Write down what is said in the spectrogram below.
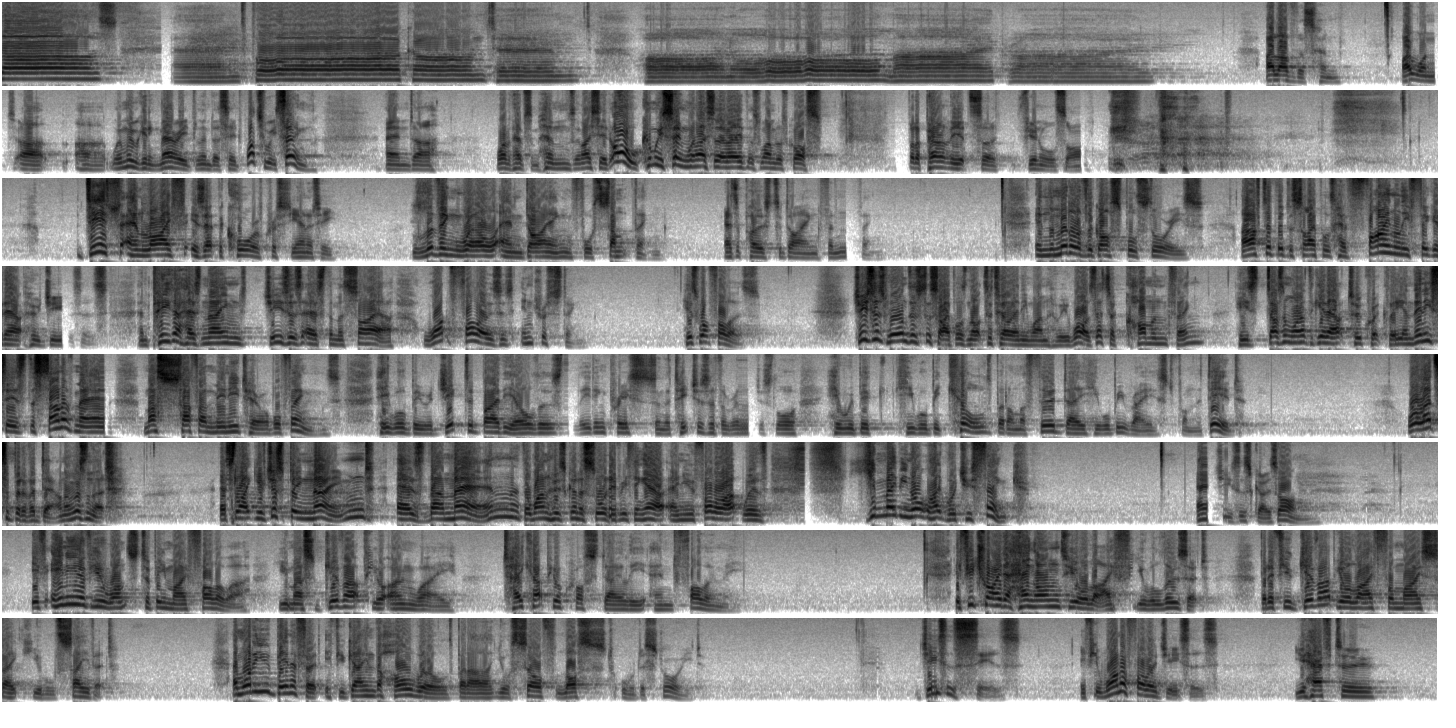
loss and pour contempt on all my pride. I love this hymn. I want, uh, uh, when we were getting married, Linda said, What should we sing? And uh, wanted to have some hymns. And I said, Oh, can we sing when I survey this wondrous cross? But apparently it's a funeral song. Death and life is at the core of Christianity. Living well and dying for something, as opposed to dying for nothing. In the middle of the gospel stories, after the disciples have finally figured out who Jesus is, and Peter has named Jesus as the Messiah, what follows is interesting. Here's what follows Jesus warned his disciples not to tell anyone who he was. That's a common thing. He doesn't want it to get out too quickly. And then he says, The Son of Man must suffer many terrible things. He will be rejected by the elders, the leading priests, and the teachers of the religious law. He will, be, he will be killed, but on the third day he will be raised from the dead. Well, that's a bit of a downer, isn't it? It's like you've just been named as the man, the one who's going to sort everything out, and you follow up with, you maybe not like what you think. And Jesus goes on. If any of you wants to be my follower, you must give up your own way, take up your cross daily, and follow me. If you try to hang on to your life, you will lose it. But if you give up your life for my sake, you will save it. And what do you benefit if you gain the whole world but are yourself lost or destroyed? Jesus says if you want to follow Jesus, you have to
